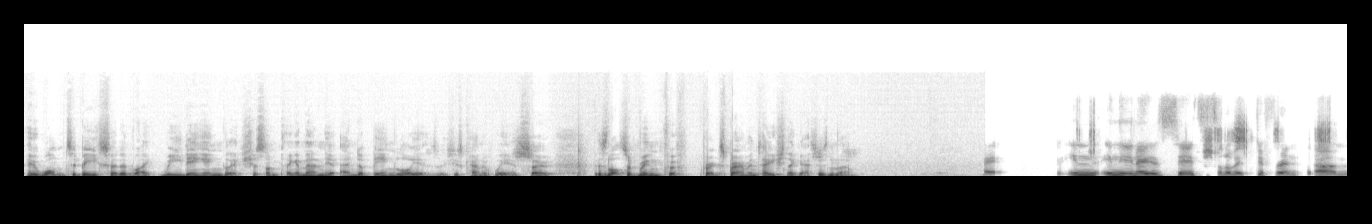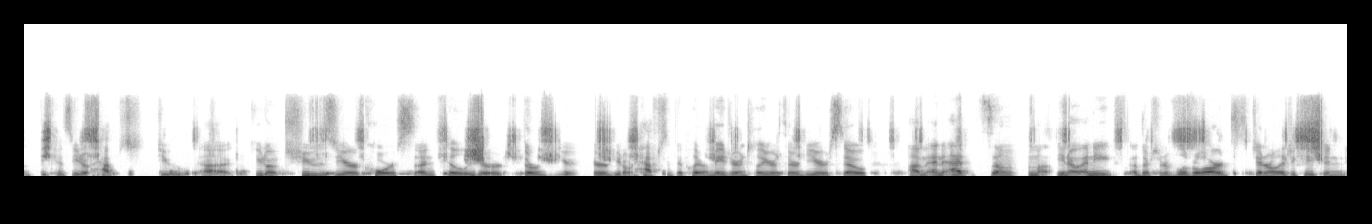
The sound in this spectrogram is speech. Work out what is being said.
who want to be sort of like reading English or something, and then they end up being lawyers, which is kind of weird. So there's lots of room for, for experimentation, I guess, isn't there? In in the United States, it's a little bit different um, because you don't have to uh, you don't choose your course until your third year. You don't have to declare a major until your third year. So, um, and at some you know any other sort of liberal arts general education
